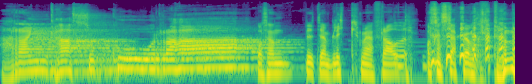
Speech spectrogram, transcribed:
Arankasukura. Och sen byter jag en blick med Frald. Och sen släpper jag manteln.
